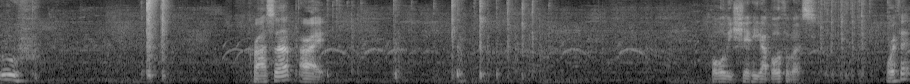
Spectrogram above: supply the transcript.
Oof. Cross up? Alright. Holy shit, he got both of us. Worth it?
